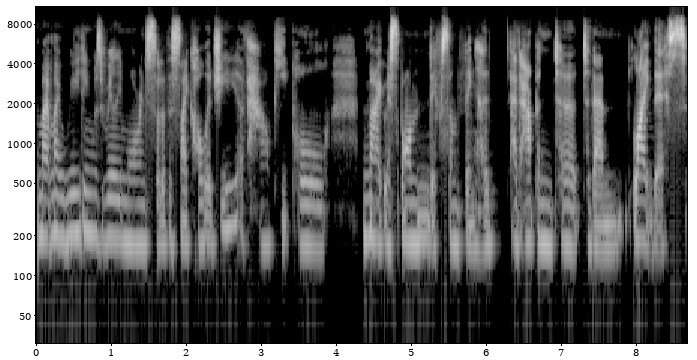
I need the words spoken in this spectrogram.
my, my reading was really more into sort of the psychology of how people might respond if something had had happened to to them like this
